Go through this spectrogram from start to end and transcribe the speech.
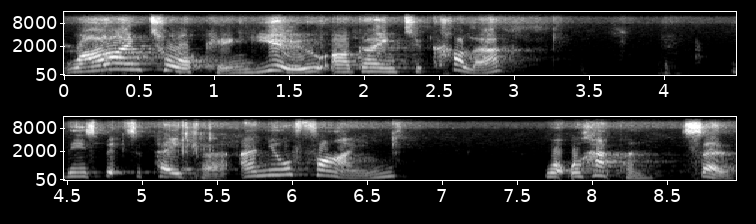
While I'm talking, you are going to colour these bits of paper and you'll find what will happen. So, I'm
